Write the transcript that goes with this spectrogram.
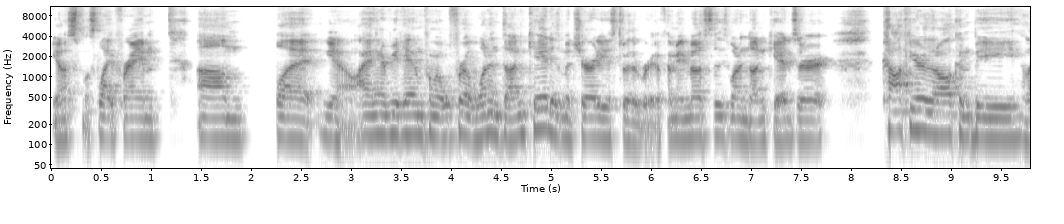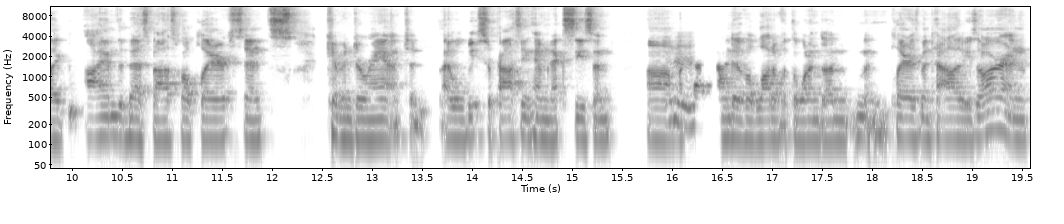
you know, slight frame. Um, But you know, I interviewed him from a, for a one and done kid. His maturity is through the roof. I mean, most of these one and done kids are cockier than all can be. Like I am the best basketball player since Kevin Durant, and I will be surpassing him next season. Um, Mhm. That's kind of a lot of what the one and done players' mentalities are, and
